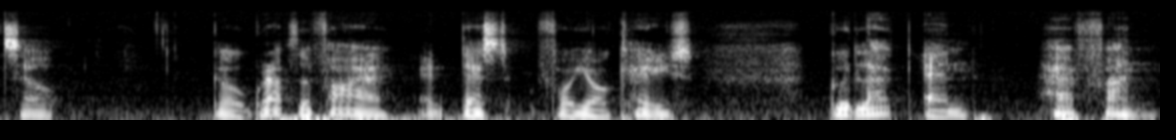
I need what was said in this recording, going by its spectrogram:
So go grab the file and test for your case. Good luck and have fun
